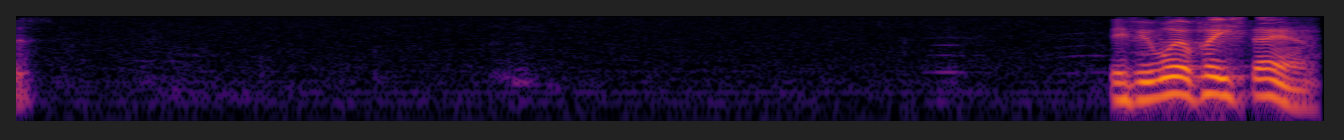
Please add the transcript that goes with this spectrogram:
On. If you will, please stand.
